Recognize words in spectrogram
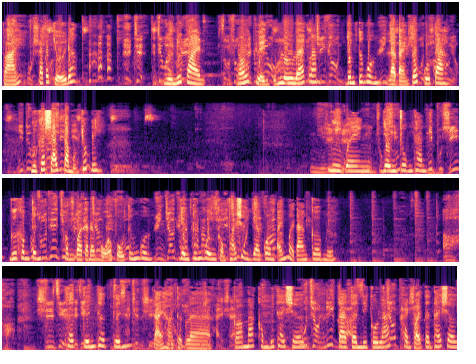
Phải Ta có chửi đó. Người nước ngoài Nói chuyện cũng lưu loát lắm. Dân tướng quân là bạn tốt của ta. Ngươi khách sáo với ta một chút đi. Ngươi quen dân Trung Thanh. Ngươi không tin. Hôm qua ta đã ngủ ở phủ tướng quân. Dân tướng quân còn phái sư gia của ông ấy mời ta ăn cơm nữa Thất kính thất kính. Tại họ thật là Có mắt không biết Thái Sơn. Ta tên Nicolas Không phải tên Thái Sơn.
